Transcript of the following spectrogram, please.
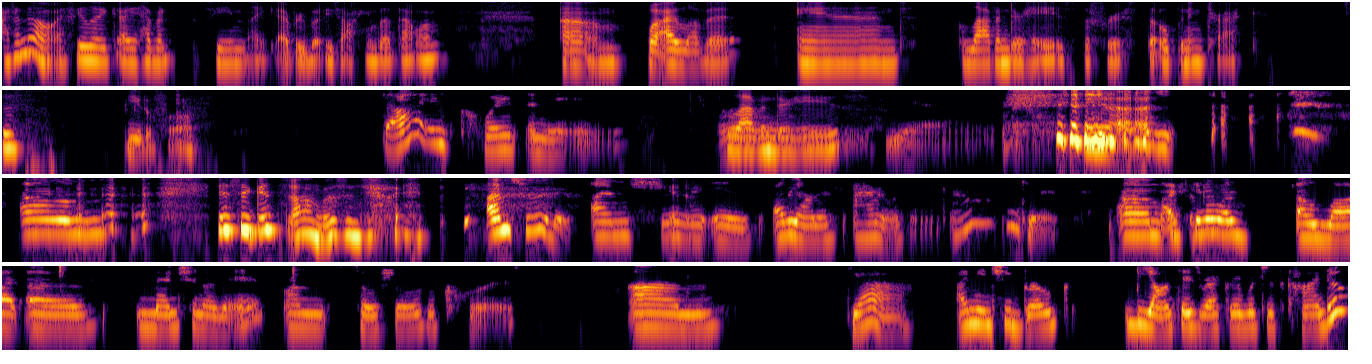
I don't know. I feel like I haven't seen like everybody talking about that one. Um, but I love it. And Lavender Haze, the first, the opening track. Just beautiful. That is quite a name. Lavender Um, Haze. Yeah. Yeah. um, it's a good song. Listen to it. I'm sure it is. I'm sure Yeah. it is. I'll be honest. I haven't listened. I haven't listened to it. Um, I've seen a lot of a lot of mention of it on socials, of course. Um, yeah. I mean, she broke Beyonce's record, which is kind of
